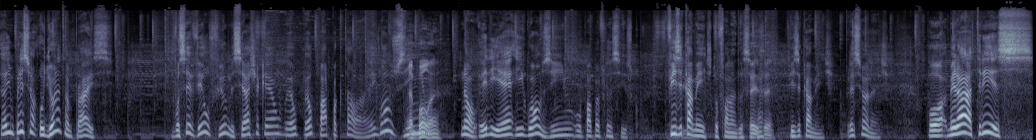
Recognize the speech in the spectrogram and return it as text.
É impressionante. O Jonathan Price você vê o filme, você acha que é o, é o, é o Papa que está lá. É igualzinho. É bom, é? Não, ele é igualzinho o Papa Francisco. Fisicamente, estou falando assim, né? Sei. Fisicamente. Impressionante. O, melhor atriz,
